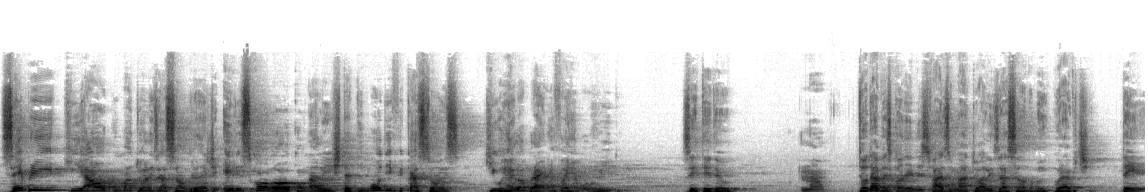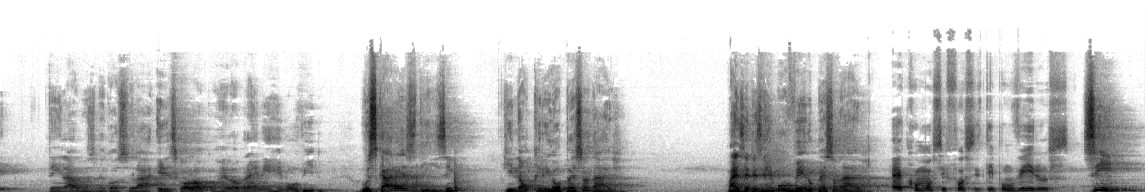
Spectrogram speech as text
sempre que há alguma atualização grande, eles colocam na lista de modificações que o Herobrine foi removido. Você entendeu? Não. Toda vez quando eles fazem uma atualização no Minecraft, tem, tem lá os negócios lá, eles colocam Herobrine removido. Os caras dizem que não criou o personagem. Mas eles removeram o personagem. É como se fosse tipo um vírus. Sim.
